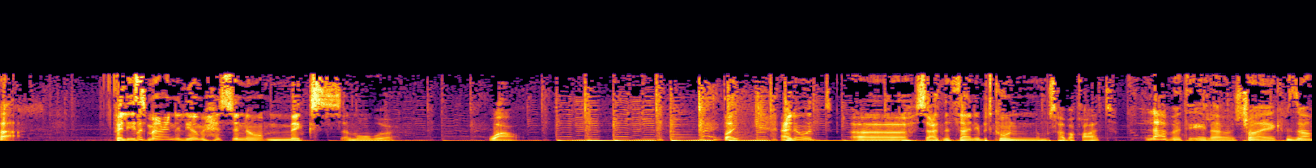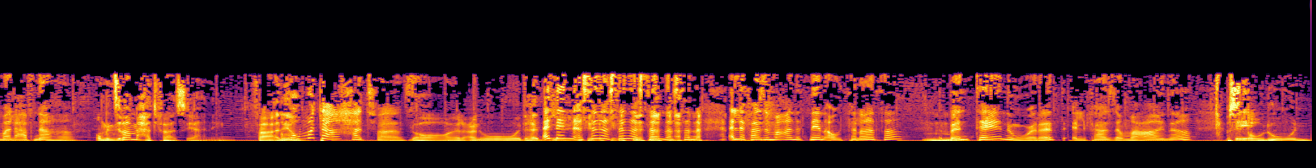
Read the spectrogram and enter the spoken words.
ف فاللي يسمعني اليوم يحس إنه mix الموضوع. wow. طيب عنود آه ساعتنا الثانية بتكون مسابقات. لعبة ثقيلة وش رأيك؟ من زمان ما لعبناها. ومن زمان ما حد فاز يعني. فاليوم هو متى أحد فاز؟ لا العنود هدي إلا لا استنى استنى استنى استنى. الا فازوا معانا اثنين أو ثلاثة بنتين وولد اللي فازوا معانا بس يطولون.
